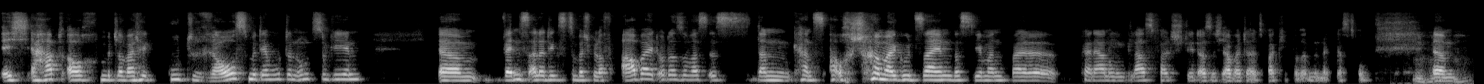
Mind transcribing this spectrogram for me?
ich habe auch mittlerweile gut raus, mit der Wut dann umzugehen. Ähm, wenn es allerdings zum Beispiel auf Arbeit oder sowas ist, dann kann es auch schon mal gut sein, dass jemand, weil, keine Ahnung, ein Glas falsch steht, also ich arbeite als Barkeeperin in der Gastro, mhm, ähm, mhm.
